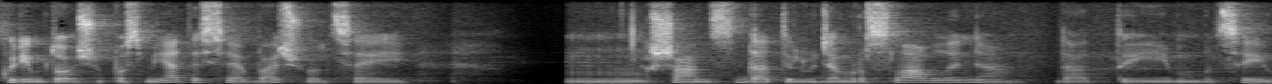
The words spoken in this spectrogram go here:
крім того, що посміятися, я бачу цей шанс дати людям розслаблення, дати їм цей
